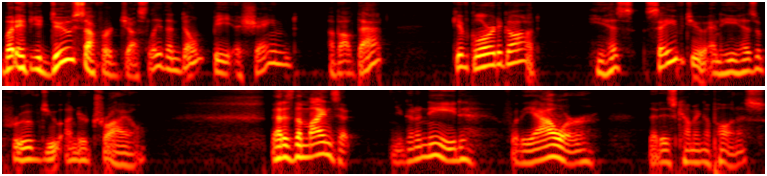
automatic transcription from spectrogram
But if you do suffer justly, then don't be ashamed about that. Give glory to God. He has saved you and He has approved you under trial. That is the mindset you're going to need for the hour that is coming upon us,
